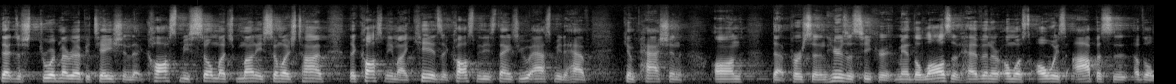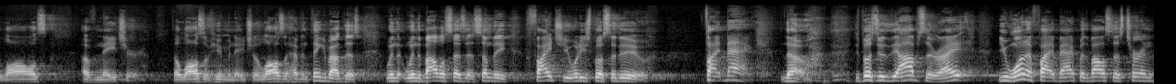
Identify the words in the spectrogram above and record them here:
that destroyed my reputation, that cost me so much money, so much time, that cost me my kids, that cost me these things, you ask me to have compassion on that person. And here's a secret man, the laws of heaven are almost always opposite of the laws of nature, the laws of human nature, the laws of heaven. Think about this. When the, when the Bible says that somebody fights you, what are you supposed to do? Fight back. No. You're supposed to do the opposite, right? You want to fight back, but the Bible says turn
